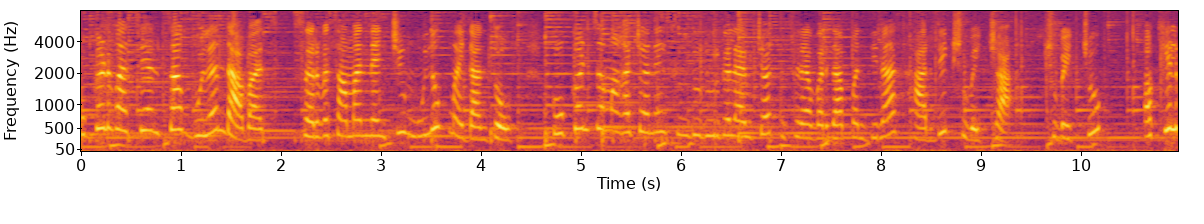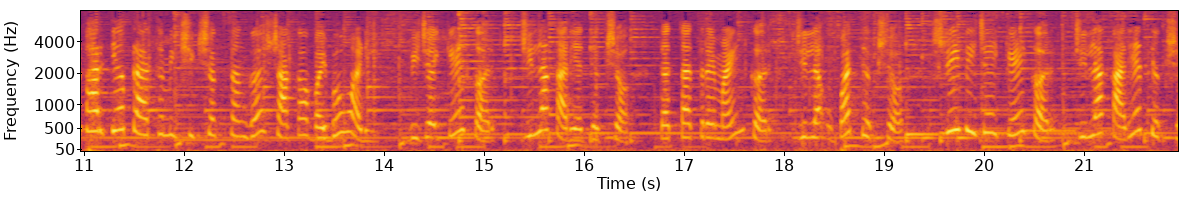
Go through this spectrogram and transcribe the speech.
कोकणवासियांचा बुलंद आवाज. सर्वसामान्यांची मुलूक मैदान तोफ. कोकणचं महाचॅनल सिंधुदुर्ग लाईव्हच्या तिसऱ्या वर्धापन दिनास हार्दिक शुभेच्छा. शुभेच्छुक अखिल भारतीय प्राथमिक शिक्षक संघ शाखा वैभववाडी विजय केळकर जिल्हा कार्याध्यक्ष दत्तात्रय माइंडकर जिल्हा उपाध्यक्ष श्री विजय केळकर जिल्हा कार्याध्यक्ष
